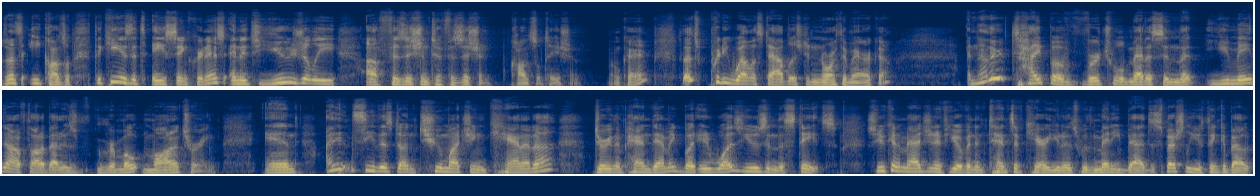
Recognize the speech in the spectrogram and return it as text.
So that's e-consult. The key is it's asynchronous and it's usually a physician to physician consultation. Okay. So that's pretty well established in North America. Another type of virtual medicine that you may not have thought about is remote monitoring. And I didn't see this done too much in Canada during the pandemic, but it was used in the States. So you can imagine if you have an intensive care units with many beds, especially you think about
